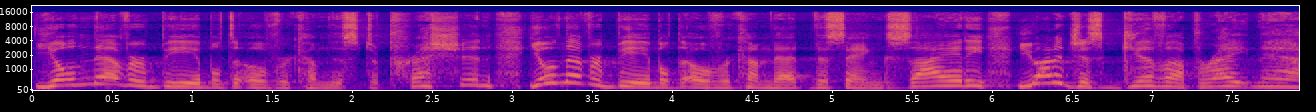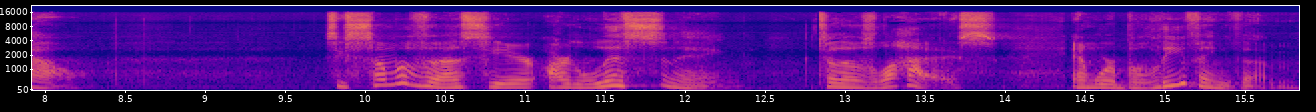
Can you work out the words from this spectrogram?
You'll never be able to overcome this depression. You'll never be able to overcome that this anxiety. You ought to just give up right now. See, some of us here are listening to those lies and we're believing them.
